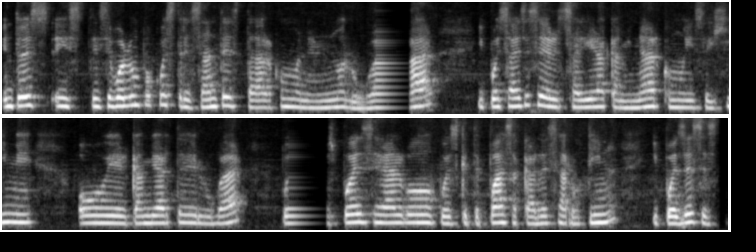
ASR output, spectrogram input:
Entonces, este, se vuelve un poco estresante estar como en el mismo lugar y pues a veces el salir a caminar, como dice Jime, o el cambiarte de lugar, pues puede ser algo pues que te pueda sacar de esa rutina y pues desestresar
